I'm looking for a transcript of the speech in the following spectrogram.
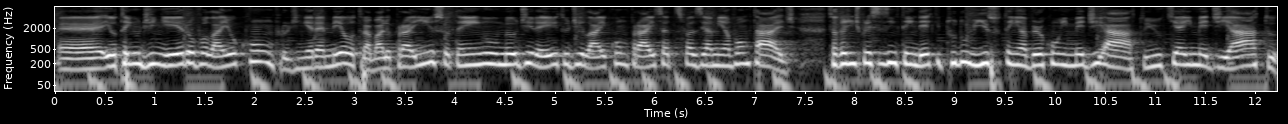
É, eu tenho dinheiro, eu vou lá e eu compro. O dinheiro é meu, eu trabalho para isso, eu tenho o meu direito de ir lá e comprar e satisfazer a minha vontade. Só que a gente precisa entender que tudo isso tem a ver com o imediato. E o que é imediato,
